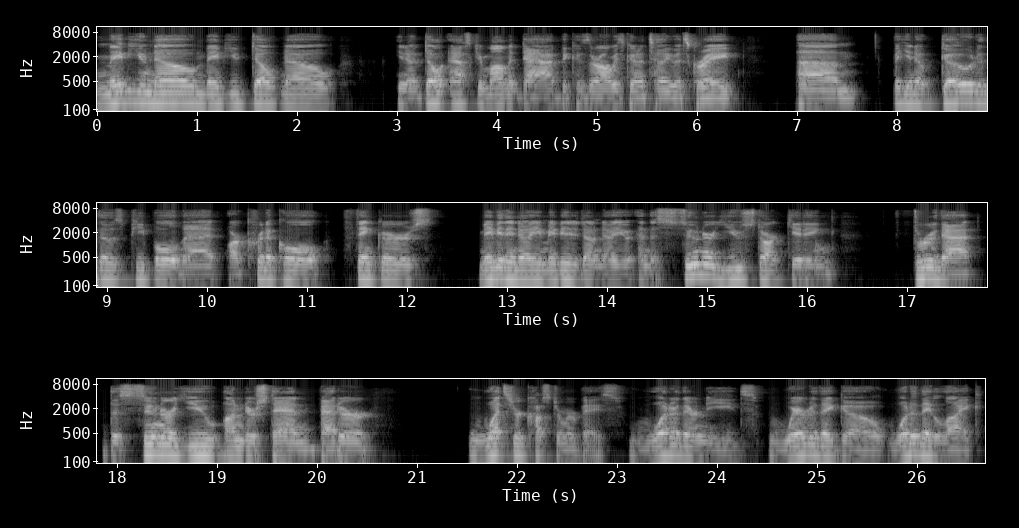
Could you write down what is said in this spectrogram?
maybe you know, maybe you don't know. You know, don't ask your mom and dad because they're always going to tell you it's great. Um, but you know, go to those people that are critical thinkers. Maybe they know you, maybe they don't know you. And the sooner you start getting through that, the sooner you understand better what's your customer base? What are their needs? Where do they go? What do they like?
